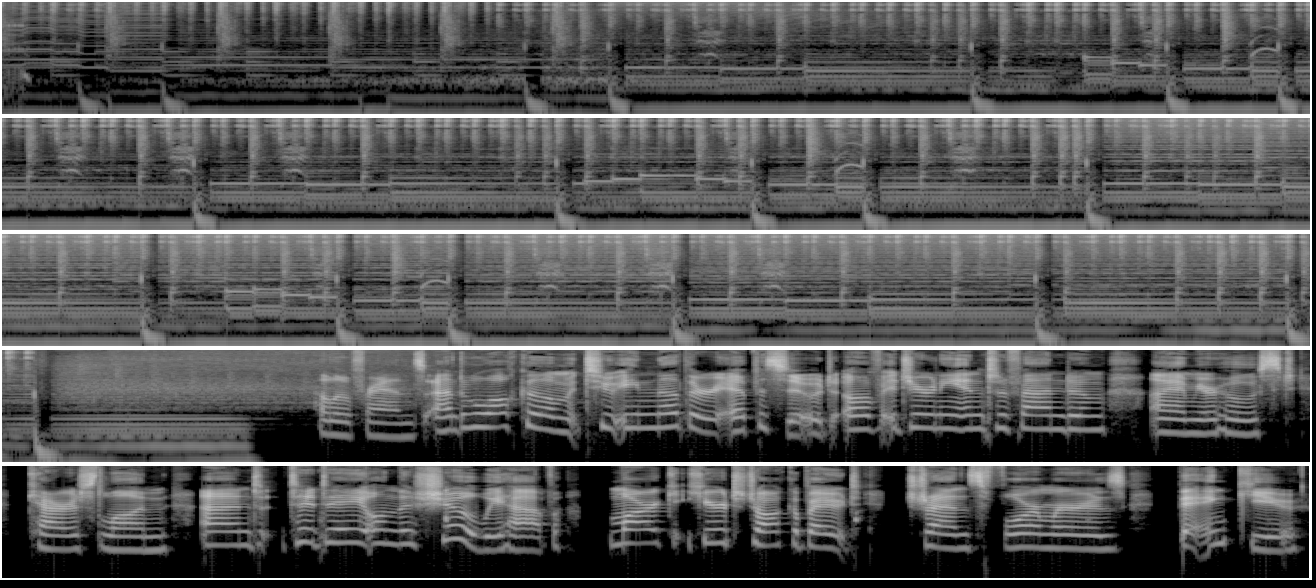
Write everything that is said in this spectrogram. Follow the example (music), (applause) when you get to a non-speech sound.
Hello, friends, and welcome to another episode of A Journey into Fandom. I am your host, Karis Lunn, and today on the show we have Mark here to talk about Transformers. Thank you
